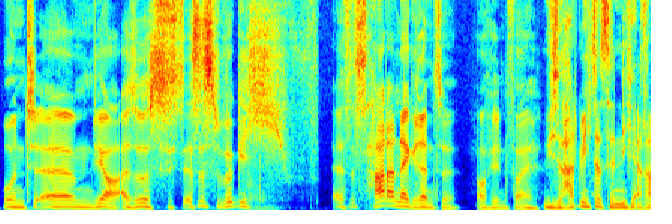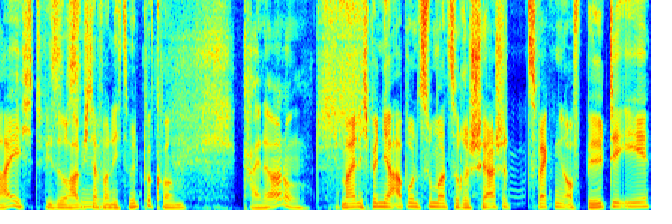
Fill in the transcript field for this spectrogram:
Und ähm, ja, also es, ist- es ist wirklich, es ist hart an der Grenze, auf jeden Fall. Wieso hat mich das denn nicht erreicht? Wieso habe ich davon nichts mitbekommen? Keine Ahnung. Ich meine, ich bin ja ab und zu mal zu Recherchezwecken auf Bild.de.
